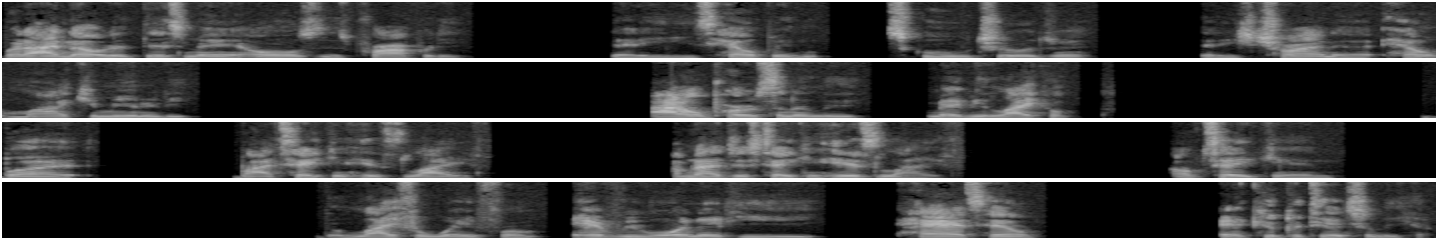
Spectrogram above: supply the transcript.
But I know that this man owns this property, that he's helping school children, that he's trying to help my community. I don't personally maybe like him, but by taking his life, I'm not just taking his life, I'm taking the life away from everyone that he has helped and could potentially help.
